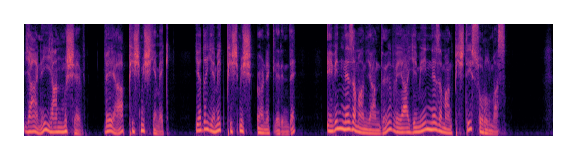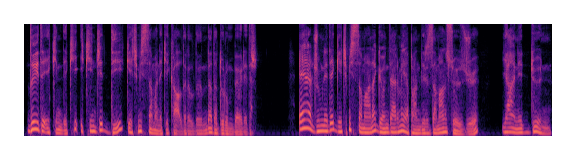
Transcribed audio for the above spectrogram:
Yani yanmış ev veya pişmiş yemek ya da yemek pişmiş örneklerinde evin ne zaman yandığı veya yemeğin ne zaman piştiği sorulmaz. Dıydı ekindeki ikinci di geçmiş zaman eki kaldırıldığında da durum böyledir. Eğer cümlede geçmiş zamana gönderme yapan bir zaman sözcüğü, yani dün,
